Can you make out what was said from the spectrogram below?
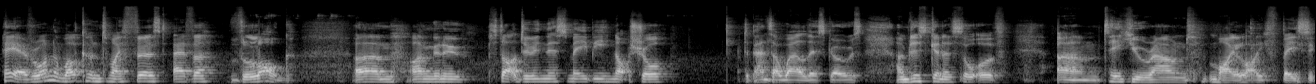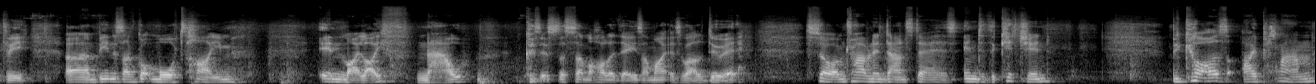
Hey everyone and welcome to my first ever vlog. Um, I'm going to start doing this maybe, not sure. Depends how well this goes. I'm just going to sort of um, take you around my life basically. Um, being as I've got more time in my life now, because it's the summer holidays, I might as well do it. So I'm travelling downstairs into the kitchen because I plan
